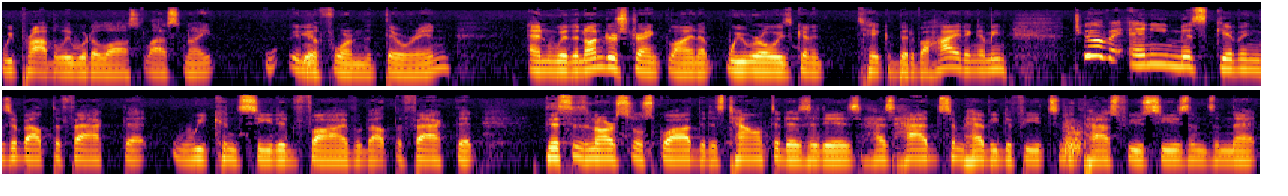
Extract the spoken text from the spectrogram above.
we probably would have lost last night in Yeah. the form that they were in. And with an understrength lineup, we were always going to take a bit of a hiding. I mean, do you have any misgivings about the fact that we conceded five? About the fact that this is an Arsenal squad that, as talented as it is, has had some heavy defeats in the past few seasons, and that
